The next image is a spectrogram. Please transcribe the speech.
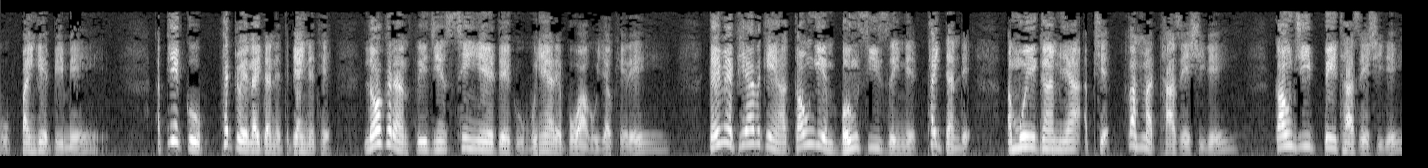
ကိုပိုင်ခဲ့ပေမယ့်အပြစ်ကိုဖက်တွယ်လိုက်တဲ့တပြိုင်နက်တည်းလောကရန်သေးခြင်းဆင်းရဲတဲ့ကိုဝင်ရတဲ့ဘဝကိုရောက်ခဲ့တယ်။ဒါပေမဲ့ဘုရားသခင်ဟာကောင်းကင်ဘုံစည်းစိမ်နဲ့ထိုက်တန်တဲ့အမွေခံများအဖြစ်သတ်မှတ်ထားစေရှိတယ်။ကောင်းကြီးပေးထားစေရှိတယ်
